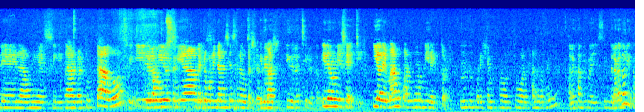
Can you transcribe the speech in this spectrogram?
de la Universidad Alberto Hurtado y de, la, Universidad Metropolitana de Ciencias de la Educación. Y de la, y de la Chile también. Y de la Universidad de Chile. Y además algunos directores. Por ejemplo, estuvo Alejandro Reyes. Alejandro Reyes, sí. De la Católica.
